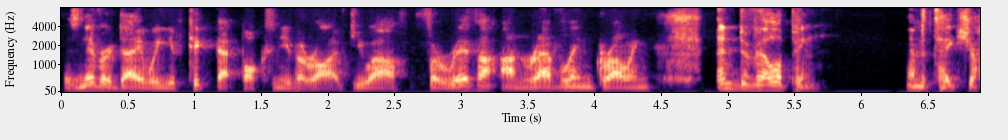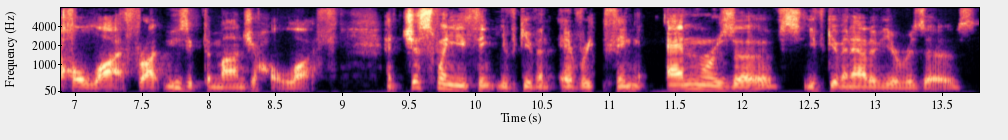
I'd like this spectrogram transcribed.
There's never a day where you've ticked that box and you've arrived. You are forever unraveling, growing, and developing. And it takes your whole life, right? Music demands your whole life. And just when you think you've given everything and reserves, you've given out of your reserves,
